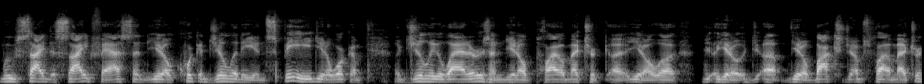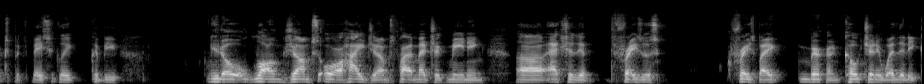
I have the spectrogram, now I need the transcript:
move side to side fast and, you know, quick agility and speed, you know, work on agility ladders and, you know, plyometric, uh, you know, uh, you know, uh, you know, box jumps, plyometrics, but basically could be you know, long jumps or high jumps, plyometric meaning, uh, actually the phrase was phrased by American coach anyway that he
